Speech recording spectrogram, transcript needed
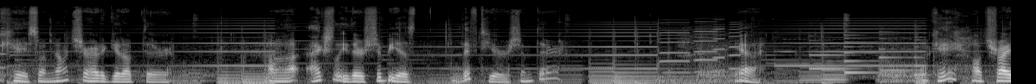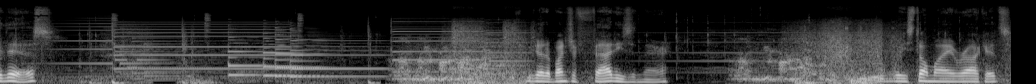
Okay, so I'm not sure how to get up there. Uh, actually, there should be a lift here, shouldn't there? Yeah. Okay, I'll try this. We got a bunch of fatties in there. Waste all my rockets.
